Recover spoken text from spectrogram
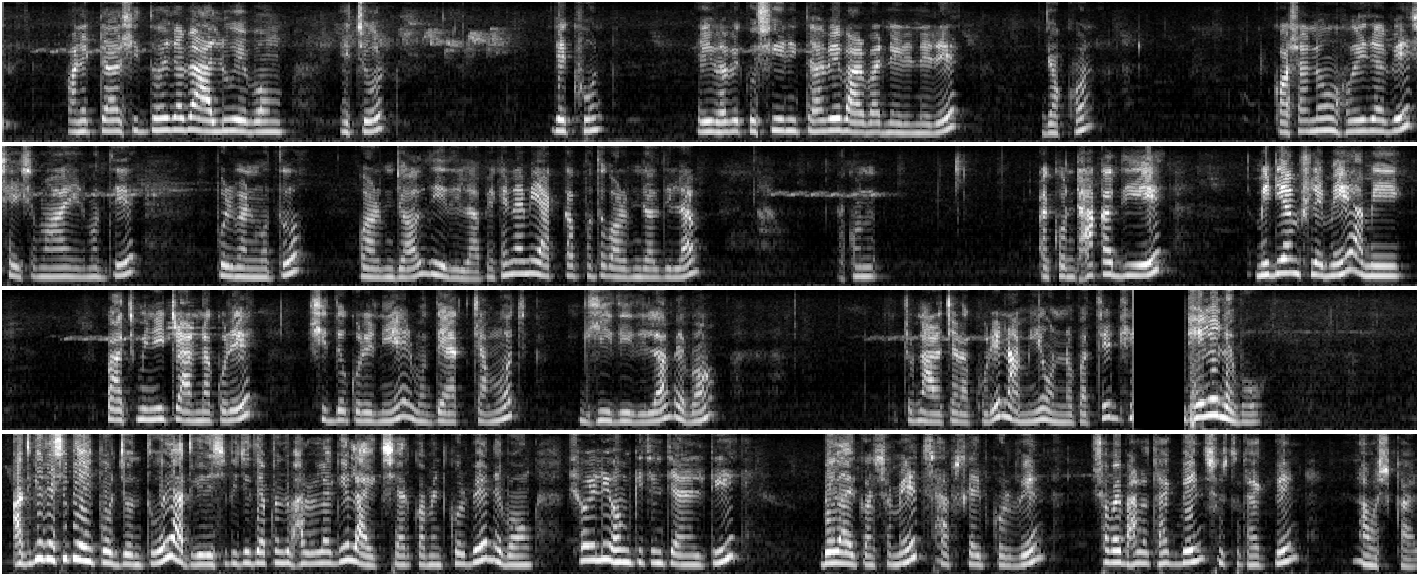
অনেকটা সিদ্ধ হয়ে যাবে আলু এবং এঁচড়। দেখুন, এইভাবে কষিয়ে নিতে হবে, বারবার নেড়ে নেড়ে, যখন কষানো হয়ে যাবে সেই সময় এর মধ্যে পরিমাণ মতো গরম জল দিয়ে দিলাম। এখানে আমি এক কাপ মতো গরম জল দিলাম। এখন এখন ঢাকা দিয়ে মিডিয়াম ফ্লেমে আমি পাঁচ মিনিট রান্না করে সিদ্ধ করে নিয়ে এর মধ্যে এক চামচ ঘি দিয়ে দিলাম এবং একটু নাড়াচাড়া করে নামিয়ে অন্য পাত্রে ঢেলে নেব। আজকের রেসিপি এই পর্যন্তই। আজকের রেসিপি যদি আপনাদের ভালো লাগে লাইক শেয়ার কমেন্ট করবেন এবং শৈলী হোম কিচেন চ্যানেলটি বেল আইকন সমেত সাবস্ক্রাইব করবেন। সবাই ভালো থাকবেন, সুস্থ থাকবেন। নমস্কার।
